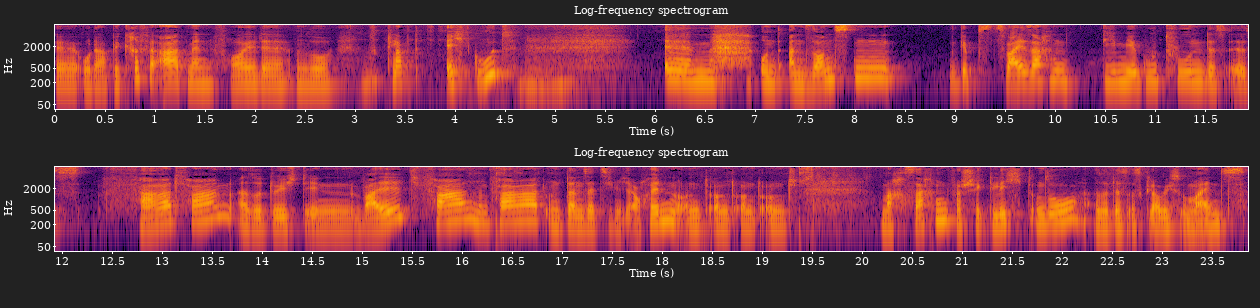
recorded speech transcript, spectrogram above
äh, oder Begriffe atmen, Freude und so. Das klappt echt gut. Mhm. Ähm, und ansonsten gibt es zwei Sachen, die mir gut tun. Das ist Fahrradfahren, also durch den Wald fahren mit dem Fahrrad und dann setze ich mich auch hin und, und, und, und mache Sachen, verschicke Licht und so. Also das ist, glaube ich, so meins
